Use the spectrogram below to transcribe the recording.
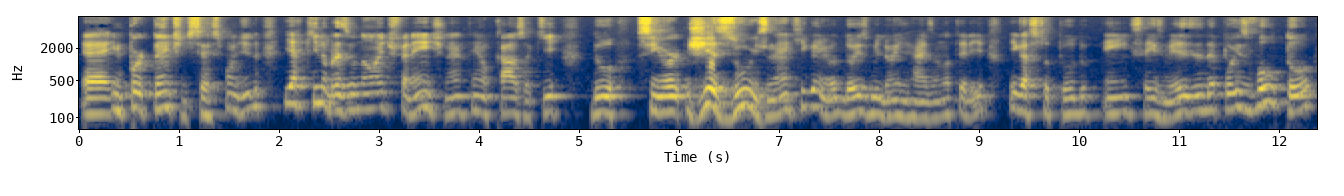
é, importante de ser respondida e aqui no Brasil não é diferente. Né? Tem o caso aqui do senhor Jesus, né, que ganhou 2 milhões de reais na loteria e gastou tudo em seis meses e depois voltou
